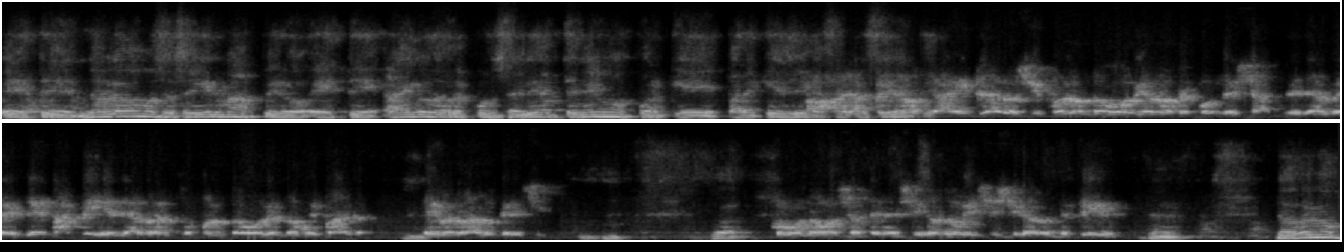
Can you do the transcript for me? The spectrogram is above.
este, no la vamos a seguir más, pero este, algo de responsabilidad tenemos porque para que llegue a ser presidente. y claro, si fueron dos gobiernos responsables, de, de, de Macri y el de Alberto, fueron dos gobiernos muy malos. Mm. Es verdad lo que decís. ¿Cómo no vas a tener si no, no hubiese llegado este pibe? Nos vemos,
